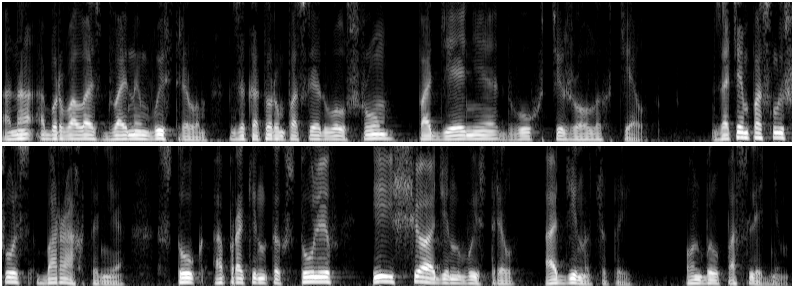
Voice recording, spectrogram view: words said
она оборвалась двойным выстрелом, за которым последовал шум падения двух тяжелых тел. Затем послышалось барахтание, стук опрокинутых стульев и еще один выстрел, одиннадцатый. Он был последним.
